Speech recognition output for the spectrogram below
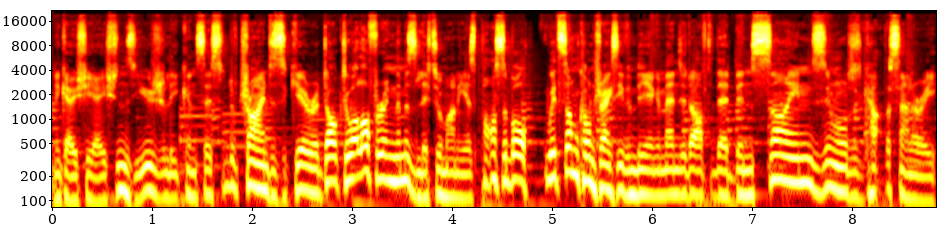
Negotiations usually consisted of trying to secure a doctor while offering them as little money as possible, with some contracts even being amended after they'd been signed in order to cut the salary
